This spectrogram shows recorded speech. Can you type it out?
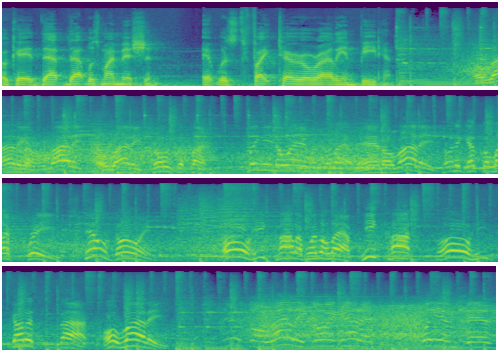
Okay, that that was my mission. It was to fight Terry O'Reilly and beat him. O'Reilly, O'Reilly, O'Reilly throws the puck, flinging away with the left, and O'Reilly trying to get the left free, still going. Oh, he caught him with a left. He caught. Oh, he's got it back. O'Reilly. Here's O'Reilly going at it. Williams is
